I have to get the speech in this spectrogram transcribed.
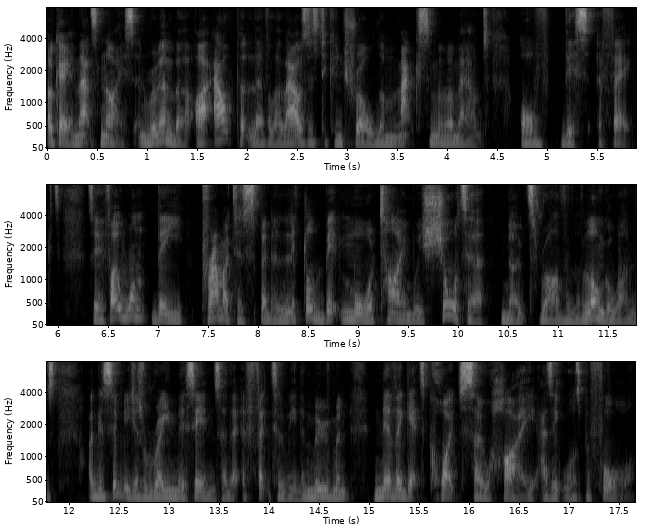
Okay, and that's nice. And remember, our output level allows us to control the maximum amount of this effect. So if I want the parameters to spend a little bit more time with shorter notes rather than longer ones, I can simply just rein this in so that effectively the movement never gets quite so high as it was before.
